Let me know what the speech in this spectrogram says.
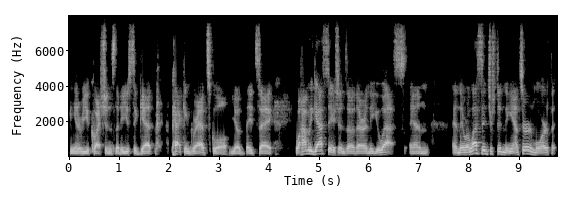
the interview questions that I used to get back in grad school. You know, they'd say, "Well, how many gas stations are there in the U.S.?" and and they were less interested in the answer and more th-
